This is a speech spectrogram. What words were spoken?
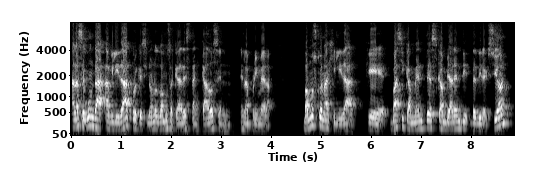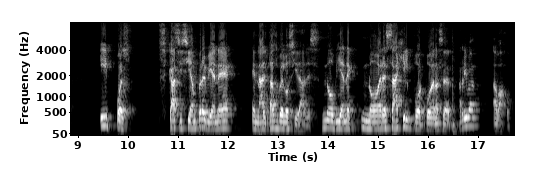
a la segunda habilidad, porque si no nos vamos a quedar estancados en, en la primera. Vamos con agilidad, que básicamente es cambiar en di- de dirección y pues casi siempre viene en altas velocidades. No viene, no eres ágil por poder hacer arriba, abajo.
